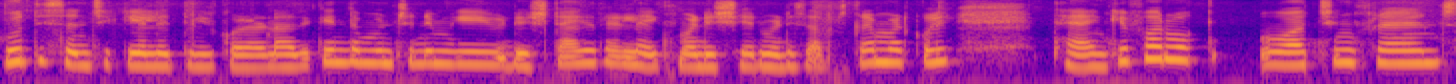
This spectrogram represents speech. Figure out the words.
ಪೂರ್ತಿ ಸಂಚಿಕೆಯಲ್ಲಿ ತಿಳ್ಕೊಳ್ಳೋಣ. ಅದಕ್ಕಿಂತ ಮುಂಚೆ ನಿಮಗೆ ಈ ವಿಡಿಯೋ ಇಷ್ಟ ಆಗಿದ್ರೆ ಲೈಕ್ ಮಾಡಿ, ಶೇರ್ ಮಾಡಿ, ಸಬ್ಸ್ಕ್ರೈಬ್ ಮಾಡ್ಕೊಳ್ಳಿ. Thank you for watching friends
